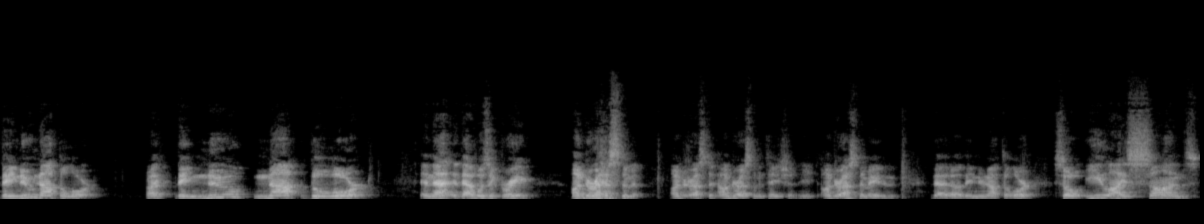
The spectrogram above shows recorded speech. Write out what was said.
They knew not the Lord, right? They knew not the Lord. And that, that was a great underestimate, underestimation. Underestimated that uh, they knew not the Lord. So Eli's sons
